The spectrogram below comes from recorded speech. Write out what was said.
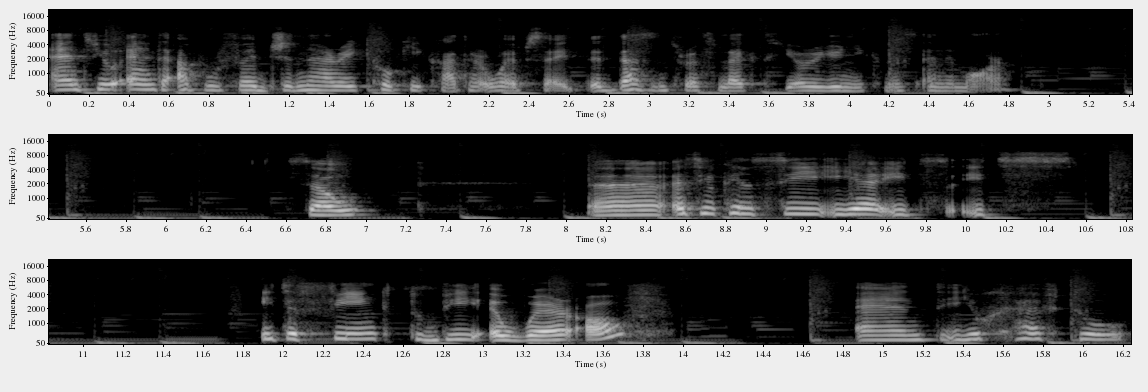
And you end up with a generic cookie cutter website that doesn't reflect your uniqueness anymore. So uh, as you can see yeah it's it's it's a thing to be aware of. And you have to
